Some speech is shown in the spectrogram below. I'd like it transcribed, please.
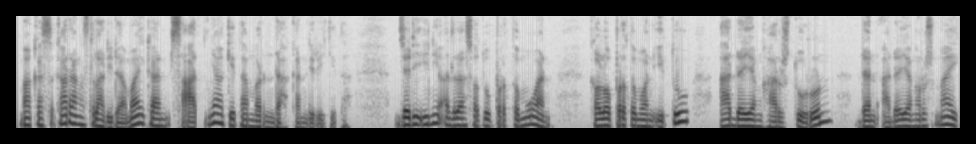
Maka sekarang setelah didamaikan, saatnya kita merendahkan diri kita. Jadi ini adalah satu pertemuan. Kalau pertemuan itu ada yang harus turun dan ada yang harus naik,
